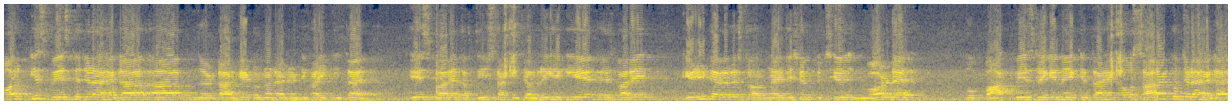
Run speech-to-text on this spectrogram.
ਔਰ ਕਿਸ ਬੇਸ ਤੇ ਜਿਹੜਾ ਹੈਗਾ ਟਾਰਗੇਟ ਉਹਨਾਂ ਨੇ ਆਇਡੈਂਟੀਫਾਈ ਕੀਤਾ ਹੈ, ਇਸ ਬਾਰੇ ਤਫਤੀਸ਼ ਸਾਡੀ ਚੱਲ ਰਹੀ ਹੈਗੀ ਹੈ। ਇਸ ਬਾਰੇ ਕਿਹੜੀ ਟੈਰਰਿਸਟ ਆਰਗੇਨਾਈਜੇਸ਼ਨ ਪਿੱਛੇ ਇਨਵੋਲਡ ਹੈ, ਉਹ ਪਾਕ ਬੇਸਡ ਹੈਗੇ ਨੇ, ਕਿੱਦਾਂ ਹੈਗਾ, ਉਹ ਸਾਰਾ ਕੁਝ ਜਿਹੜਾ ਹੈਗਾ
